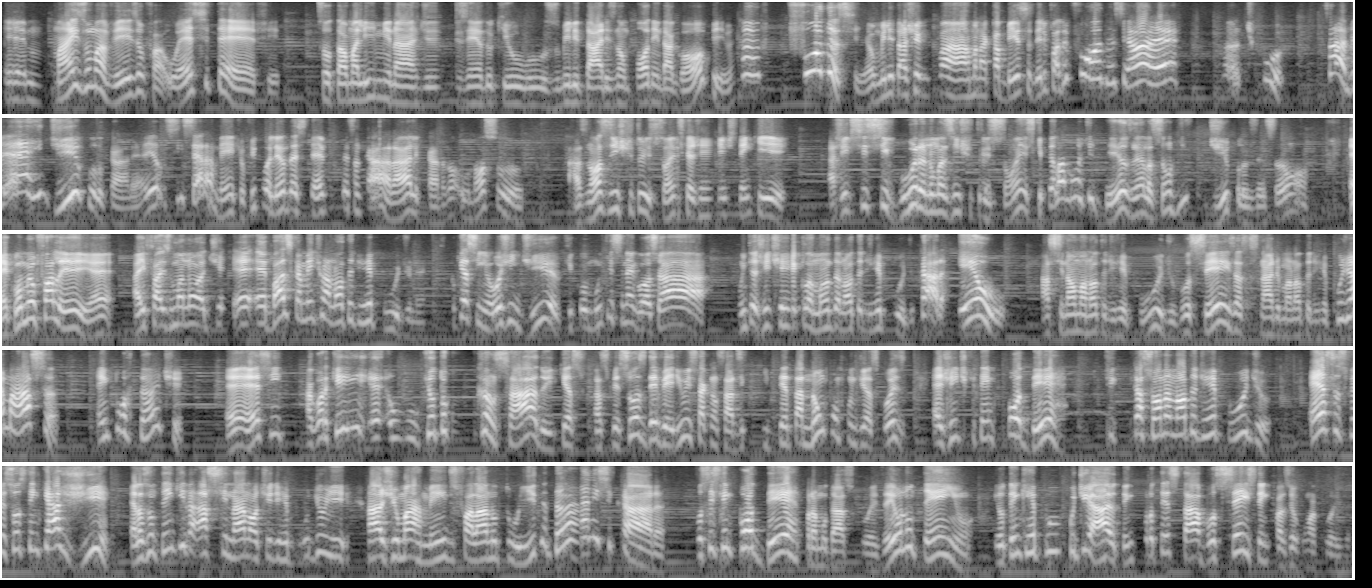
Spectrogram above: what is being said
é, mais uma vez eu falo, o STF soltar uma liminar dizendo que os militares não podem dar golpe, ah, foda-se. O militar chega com uma arma na cabeça dele e fala, foda-se, ah, é. Ah, tipo, sabe, é ridículo, cara. Eu, sinceramente, eu fico olhando o STF pensando, caralho, cara, o nosso. As nossas instituições que a gente tem que. A gente se segura numas instituições que, pelo amor de Deus, né, elas são ridículas, né, são. É como eu falei, é, aí faz uma nota. É, é basicamente uma nota de repúdio, né? Porque assim, hoje em dia ficou muito esse negócio, ah, muita gente reclamando da nota de repúdio. Cara, eu assinar uma nota de repúdio, vocês assinarem uma nota de repúdio é massa, é importante. É, é sim. Agora, quem, é, o, o que eu tô cansado e que as, as pessoas deveriam estar cansadas e, e tentar não confundir as coisas é gente que tem poder ficar só na nota de repúdio. Essas pessoas têm que agir. Elas não têm que assinar a notinha de repúdio e a Gilmar Mendes falar no Twitter. Dane-se, cara. Vocês têm poder para mudar as coisas. Eu não tenho. Eu tenho que repudiar, eu tenho que protestar. Vocês têm que fazer alguma coisa.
